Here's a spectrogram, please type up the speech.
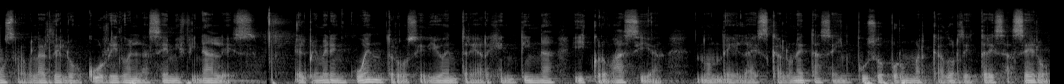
Vamos a hablar de lo ocurrido en las semifinales. El primer encuentro se dio entre Argentina y Croacia, donde la escaloneta se impuso por un marcador de 3 a 0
